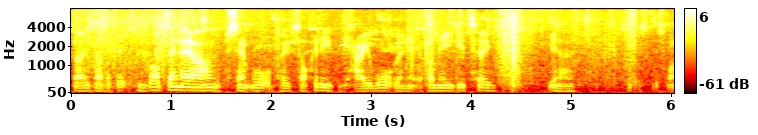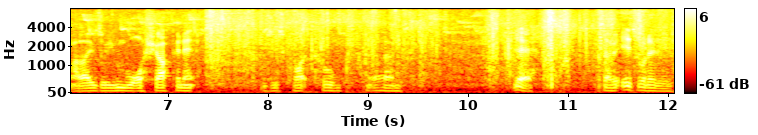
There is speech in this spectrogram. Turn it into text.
those other bits and bobs, then they are 100% waterproof, so I could even carry water in it if I needed to. You know, it's just one of those, or even wash up in it, which is quite cool. Um, yeah, so it is what it is.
